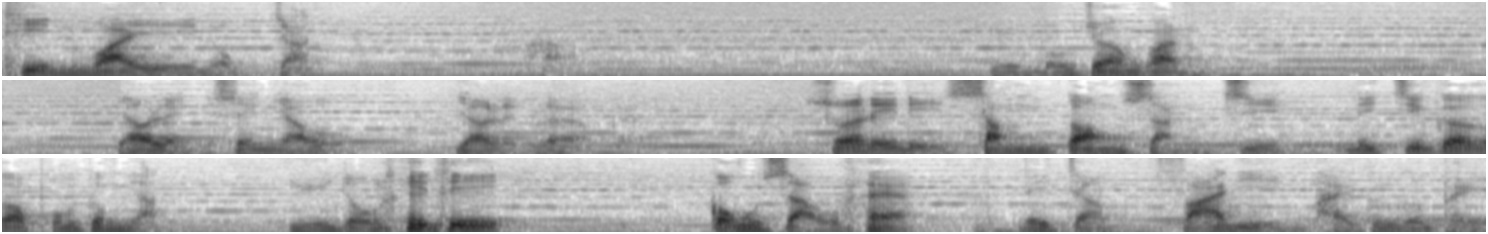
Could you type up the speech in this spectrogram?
天威六日吓。玄武將軍有靈性，有有力量嘅，所以你哋心當神知。你知嗰個普通人。遇到呢啲高手咧，你就反而唔係佢個比，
